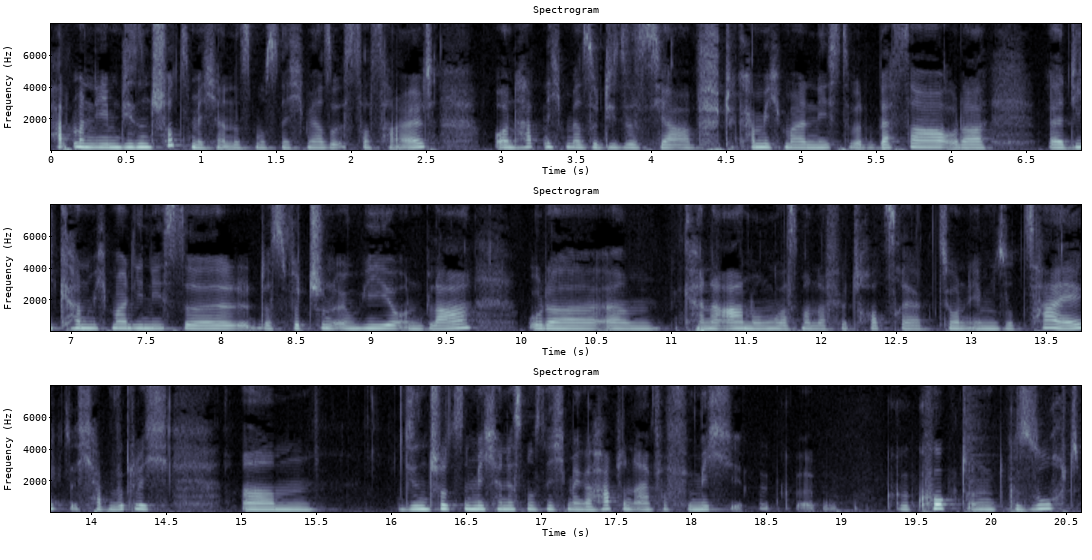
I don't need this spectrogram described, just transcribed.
hat man eben diesen Schutzmechanismus nicht mehr, so ist das halt. Und hat nicht mehr so dieses, ja, pff, kann mich mal, die nächste wird besser oder äh, die kann mich mal, die nächste, das wird schon irgendwie und bla. Oder ähm, keine Ahnung, was man dafür trotz Reaktion eben so zeigt. Ich habe wirklich ähm, diesen Schutzmechanismus nicht mehr gehabt und einfach für mich äh, geguckt und gesucht,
